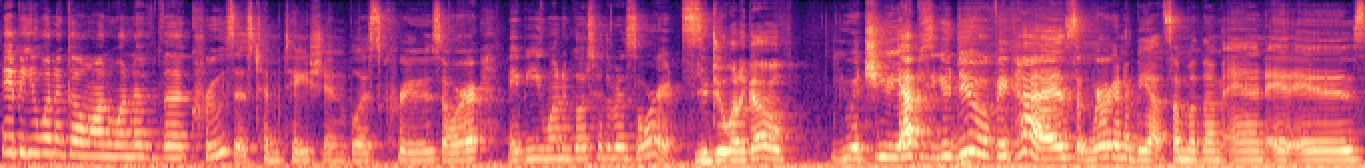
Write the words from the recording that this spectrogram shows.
maybe you want to go on one of the cruises, Temptation, Bliss Cruise, or maybe you want to go to the resorts. You do want to go which you yep you do because we're going to be at some of them and it is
